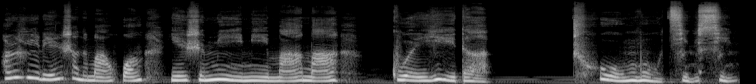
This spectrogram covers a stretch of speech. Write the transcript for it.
而浴帘上的蚂蟥也是密密麻麻，诡异的触目惊心。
